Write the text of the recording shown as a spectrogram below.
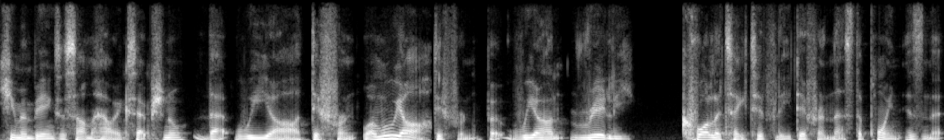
human beings are somehow exceptional, that we are different. Well, we are different, but we aren't really qualitatively different. That's the point, isn't it?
